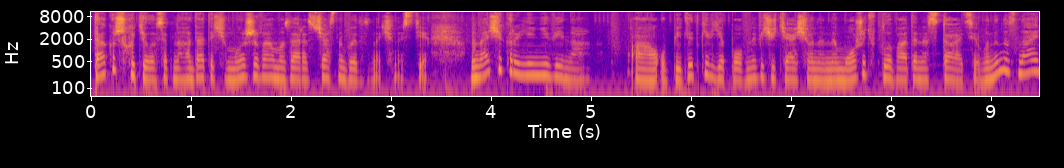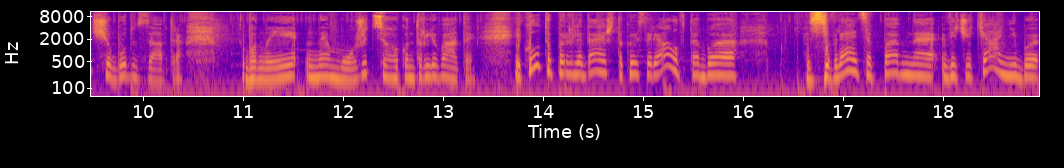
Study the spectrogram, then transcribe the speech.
Також хотілося б нагадати, що ми живемо зараз в час невизначеності. В нашій країні війна. А у підлітків є повне відчуття, що вони не можуть впливати на ситуацію. Вони не знають, що будуть завтра. Вони не можуть цього контролювати. І коли ти переглядаєш такий серіал, в тебе з'являється певне відчуття, ніби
